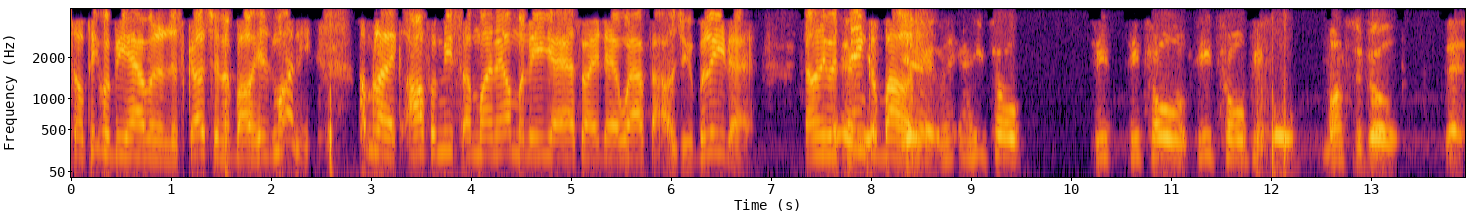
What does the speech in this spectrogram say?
So people be having a discussion about his money. I'm like, offer me some money, I'm gonna leave your ass right there where I found you. Believe that. Don't even yeah, think about yeah, it. Yeah, and he told he he told he told people months ago that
